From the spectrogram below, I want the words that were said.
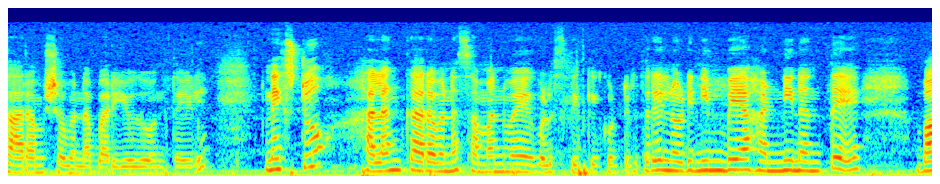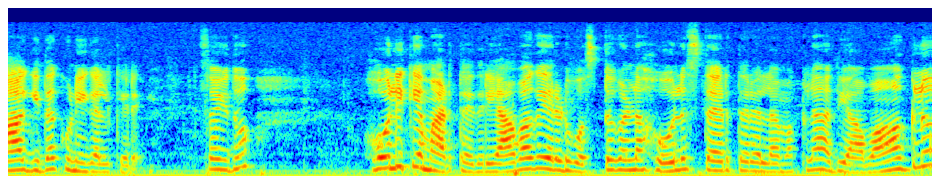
ಸಾರಾಂಶವನ್ನು ಬರೆಯೋದು ಅಂತೇಳಿ ನೆಕ್ಸ್ಟು ಅಲಂಕಾರವನ್ನು ಸಮನ್ವಯಗೊಳಿಸಲಿಕ್ಕೆ ಕೊಟ್ಟಿರ್ತಾರೆ. ಇಲ್ಲಿ ನೋಡಿ, ನಿಂಬೆಯ ಹಣ್ಣಿನಂತೆ ಬಾಗಿದ ಕುಣಿಗಲ್ ಕೆರೆ. ಸೊ ಇದು ಹೋಲಿಕೆ ಮಾಡ್ತಾ ಇದ್ದಾರೆ. ಯಾವಾಗ ಎರಡು ವಸ್ತುಗಳನ್ನ ಹೋಲಿಸ್ತಾ ಇರ್ತಾರಲ್ಲ ಮಕ್ಕಳ ಅದು ಯಾವಾಗಲೂ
